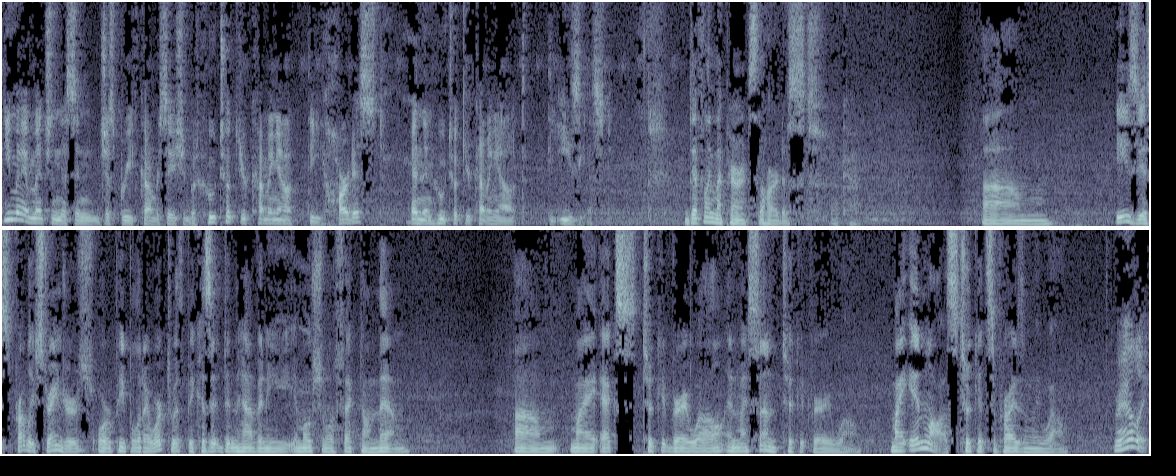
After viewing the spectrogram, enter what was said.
You may have mentioned this in just brief conversation, but who took your coming out the hardest, and then who took your coming out the easiest? definitely my parents the hardest. Okay. um, easiest probably strangers or people that I worked with because it didn't have any emotional effect on them. Um, my ex took it very well, and my son took it very well. My in-laws took it surprisingly well. Really?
